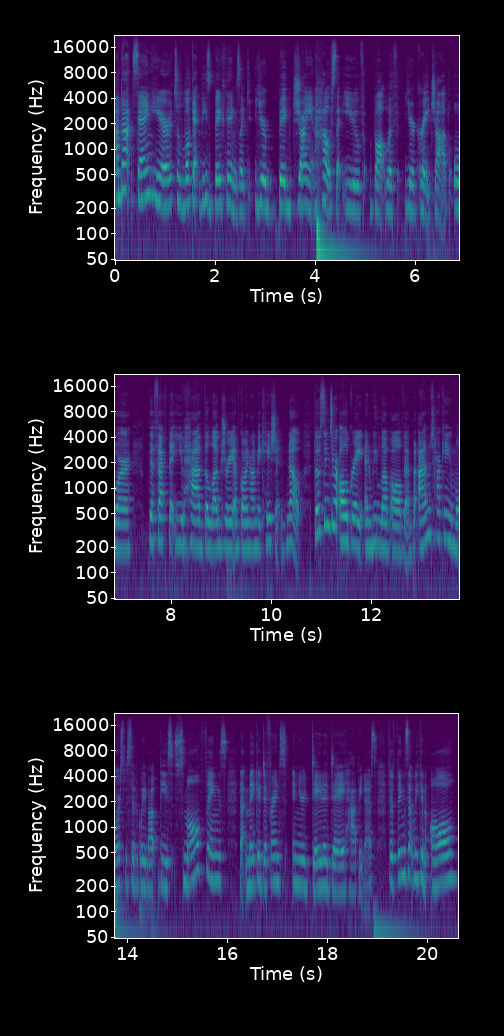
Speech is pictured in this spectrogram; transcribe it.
I'm not saying here to look at these big things like your big giant house that you've bought with your great job or the fact that you have the luxury of going on vacation. No, those things are all great and we love all of them. But I'm talking more specifically about these small things that make a difference in your day to day happiness. The things that we can all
